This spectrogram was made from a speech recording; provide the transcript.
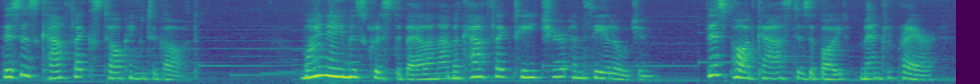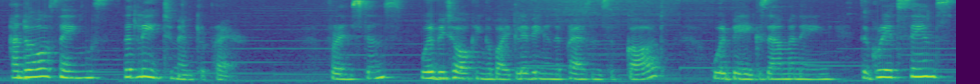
This is Catholics Talking to God. My name is Christabel and I'm a Catholic teacher and theologian. This podcast is about mental prayer and all things that lead to mental prayer. For instance, we'll be talking about living in the presence of God, we'll be examining the great saints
